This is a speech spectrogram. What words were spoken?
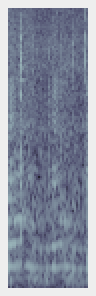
Uhum.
